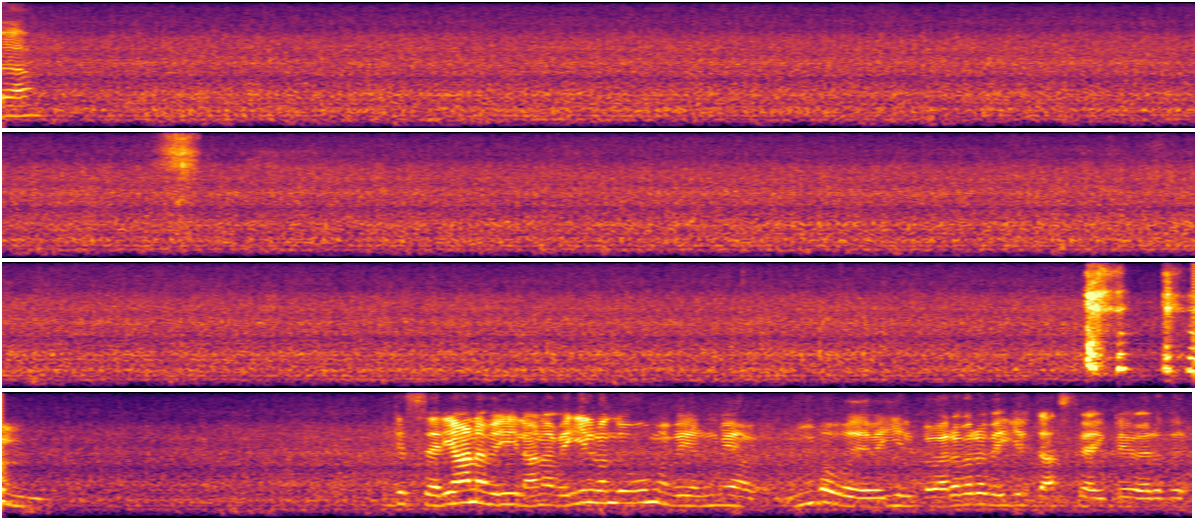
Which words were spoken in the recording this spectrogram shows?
சரியான வெயில். ஆனால் வெயில் வந்து ஊம வெயில் உண்மையாக ரொம்ப வெயில். இப்போ வர வர வெயில் ஜாஸ்தி ஆகிட்டே வருது.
